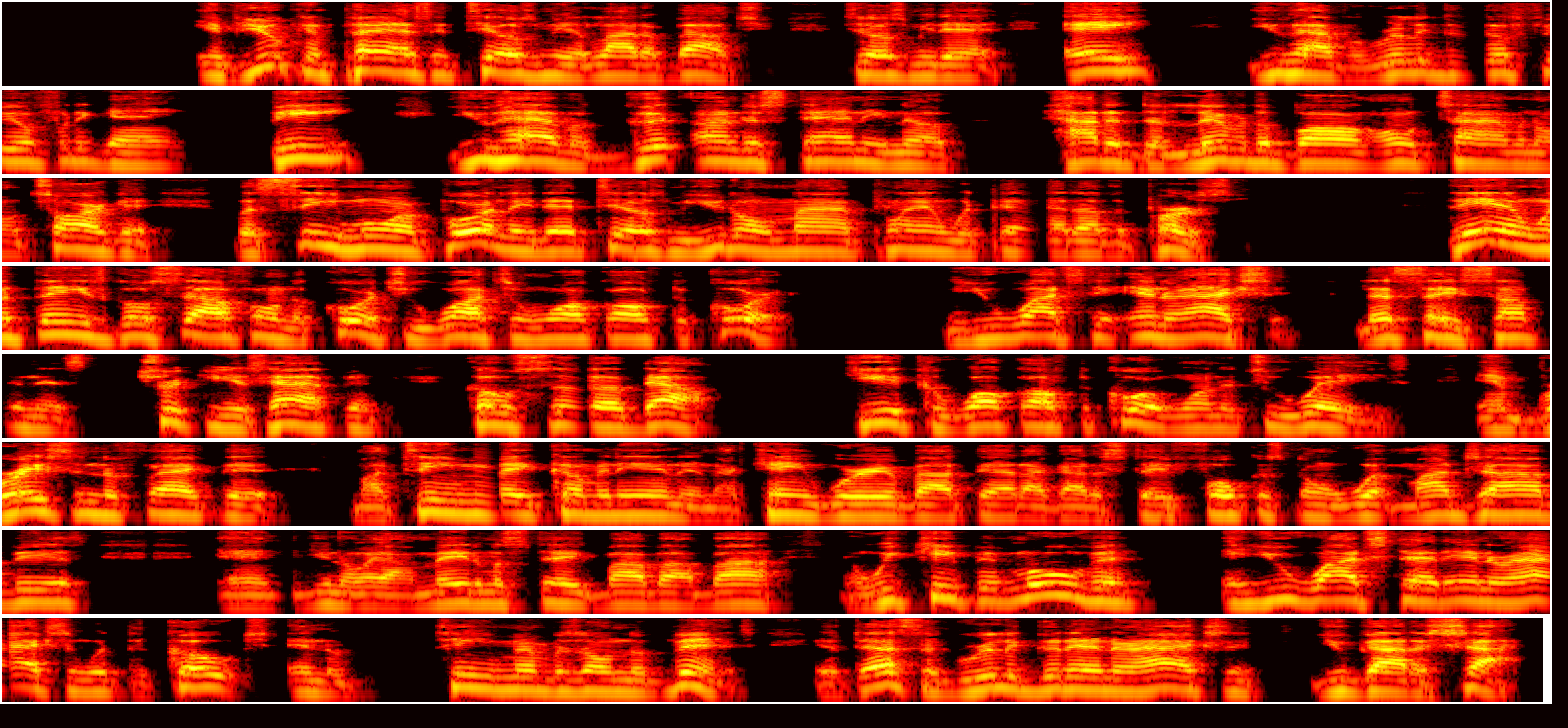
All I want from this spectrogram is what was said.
If you can pass, it tells me a lot about you. Tells me that A, you have a really good feel for the game. B, you have a good understanding of how to deliver the ball on time and on target. But see, more importantly, that tells me you don't mind playing with that other person. Then when things go south on the court, you watch them walk off the court. And you watch the interaction. Let's say something as tricky has happened, coach subbed out. Kid could walk off the court one or two ways, embracing the fact that my teammate coming in and I can't worry about that. I got to stay focused on what my job is. And, you know, I made a mistake, blah, blah, blah. And we keep it moving and you watch that interaction with the coach and the team members on the bench. If that's a really good interaction, you got a shot.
